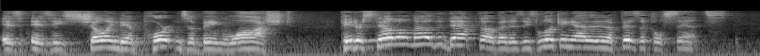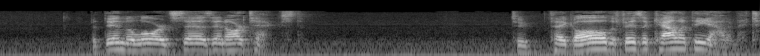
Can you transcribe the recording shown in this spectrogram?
is, is he's showing the importance of being washed. Peter still don't know the depth of it as he's looking at it in a physical sense. But then the Lord says in our text to take all the physicality out of it.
